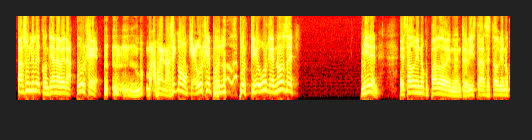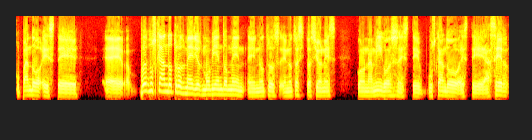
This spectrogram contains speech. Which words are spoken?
Azulive con Diana Vera, urge. bueno, así como que urge, pues no, ¿por qué urge? No lo sé. Miren, he estado bien ocupado en entrevistas, he estado bien ocupando, este, eh, pues buscando otros medios, moviéndome en, otros, en otras situaciones con amigos, este, buscando, este, hacer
